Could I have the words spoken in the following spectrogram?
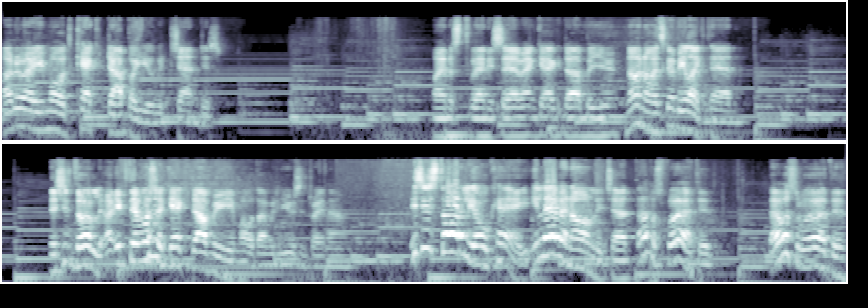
How do I emote KEKW with Jandis? Minus 27 KEKW. No, no, it's gonna be like 10. This is totally. If there was a KEKW emote, I would use it right now. This is totally okay. 11 only, chat. That was worth it. That was worth it.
